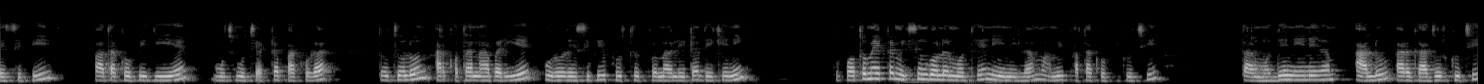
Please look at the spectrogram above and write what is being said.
রেসিপি পাতাকপি দিয়ে মুচমুচে একটা পাকোড়া। তো চলুন আর কথা না বাড়িয়ে পুরো রেসিপির প্রস্তুত প্রণালীটা দেখে নিই। তো প্রথমে একটা মিক্সিং বোলের মধ্যে নিয়ে নিলাম আমি পাতাকপি কুচি। তার মধ্যে নিয়ে নিলাম আলু আর গাজর কুচি।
